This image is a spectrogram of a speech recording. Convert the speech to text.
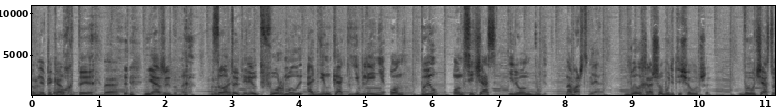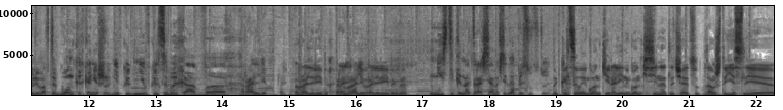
У меня пикап. Ух ты! Да. Неожиданно. Золотой период Формулы-1 как явление. Он был, он сейчас или он будет, на ваш взгляд? Было хорошо, будет еще лучше. Вы участвовали в автогонках, конечно, не в, не в кольцевых, а в ралли. В ралли-рейдах. В ралли, в ралли-рейдах, да мистика на трассе, она всегда присутствует? Кольцевые гонки и раллийные гонки сильно отличаются, потому что если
